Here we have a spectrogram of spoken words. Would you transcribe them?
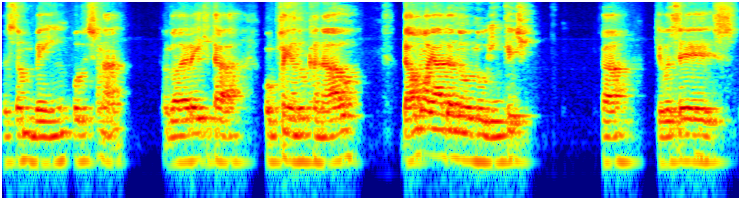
nós estamos bem posicionados. Então, galera aí que está acompanhando o canal, dá uma olhada no, no LinkedIn, tá? Que vocês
